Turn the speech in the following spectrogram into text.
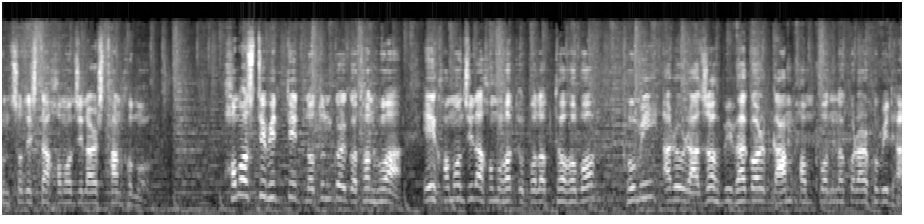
ঊনচল্লিছটা সমজিলাৰ স্থানসমূহ। সমষ্টিভিত্তিত নতুনকৈ গঠন হোৱা এই সমজিলাসমূহত উপলব্ধ হ'ব ভূমি আৰু ৰাজহ বিভাগৰ কাম সম্পন্ন কৰাৰ সুবিধা।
